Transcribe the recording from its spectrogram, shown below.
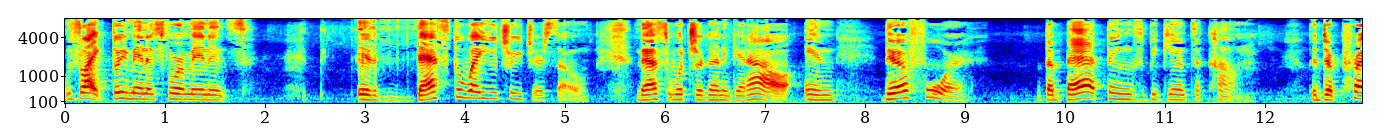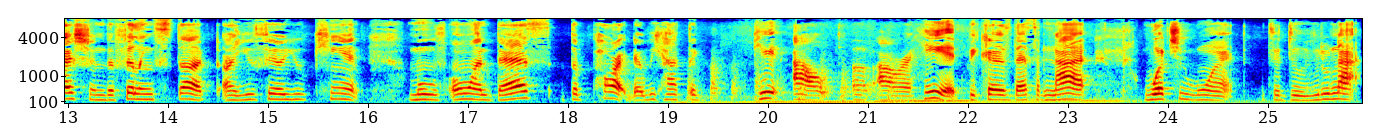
it's like three minutes, four minutes. If that's the way you treat yourself, that's what you're going to get out. And therefore, the bad things begin to come. The depression, the feeling stuck, or you feel you can't move on. That's the part that we have to get out of our head because that's not what you want to do. You do not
